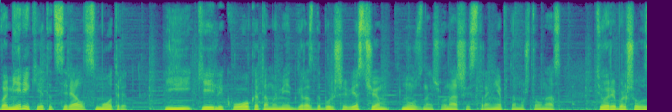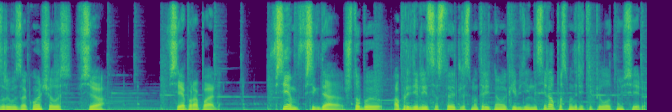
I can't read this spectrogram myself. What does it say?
В Америке этот сериал смотрят. И Кейли Куока там имеет гораздо больше вес, чем, ну, знаешь, в нашей стране, потому что у нас теория большого взрыва закончилась, все, все пропали. Всем всегда, чтобы определиться, стоит ли смотреть новый комедийный сериал, посмотрите пилотную серию.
